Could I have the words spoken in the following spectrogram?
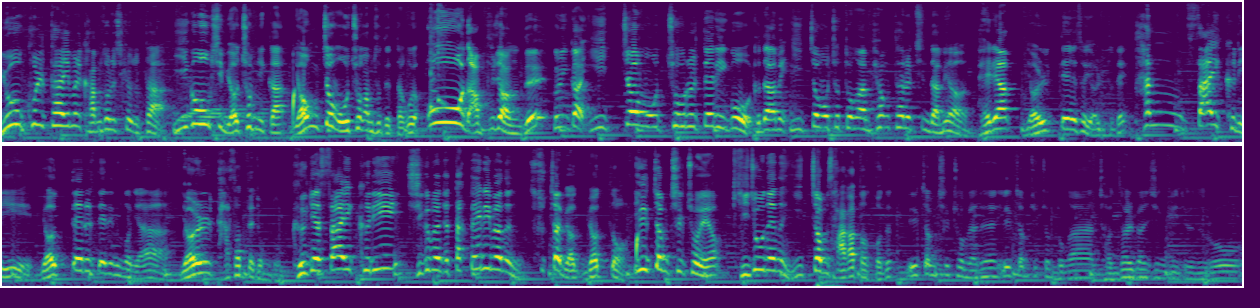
요 쿨타임을 감소를 시켜줬다 이거 혹시 몇 초입니까? 0.5초 감소됐다고요? 오 나쁘지 않은데? 그러니까 2.5초를 때리고 그 다음에 2.5초 동안 평타를 친다면 대략 10대에서 12대? 한 사이클이 몇 대를 때리는 거냐 15대 정도 그게 사이클이 지금 현재 딱 때리면은 숫자 몇, 몇 더? 1.7초예요. 기존에는 2.4가 떴거든? 1.7초면은 1.7초 동안 전설 변신 기준으로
